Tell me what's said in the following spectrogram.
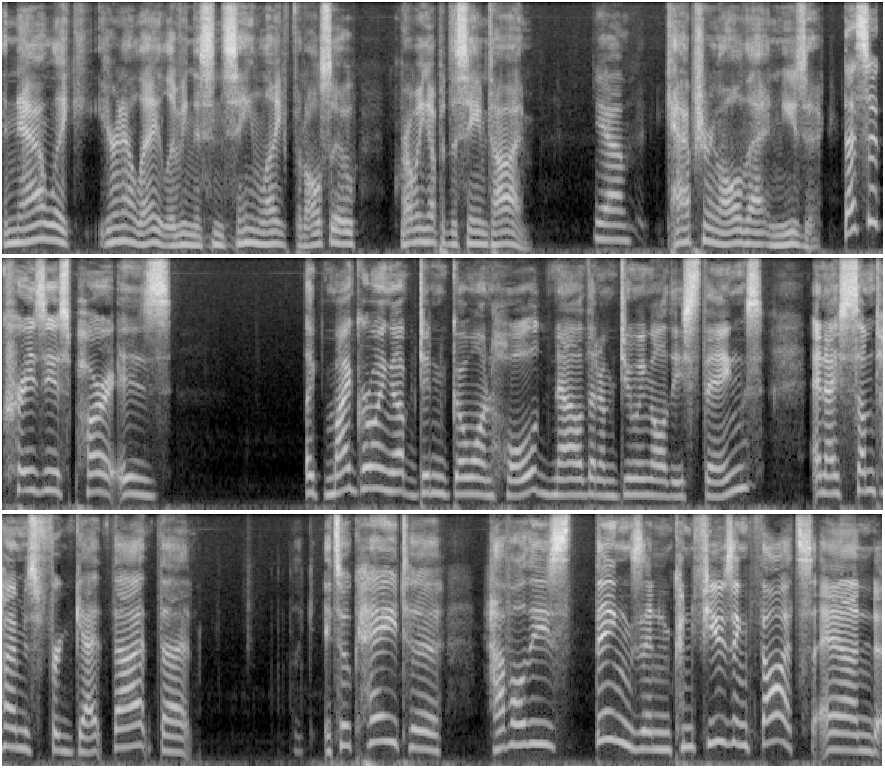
And now, like, you're in LA living this insane life, but also growing up at the same time, Yeah. capturing all that in music. That's the craziest part is like my growing up didn't go on hold now that I'm doing all these things and I sometimes forget that that like it's okay to have all these things and confusing thoughts and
